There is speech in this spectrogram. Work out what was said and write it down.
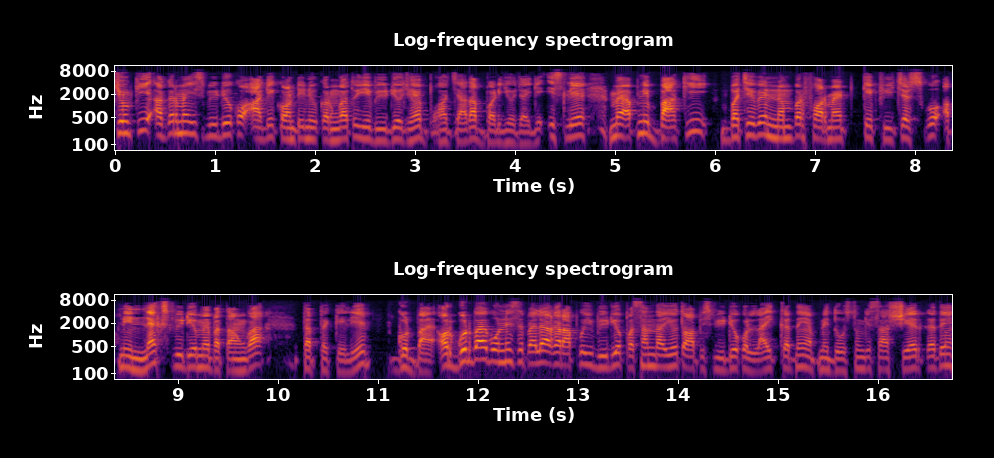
क्योंकि अगर मैं इस वीडियो को आगे कंटिन्यू करूँगा तो ये वीडियो जो है बहुत ज़्यादा बड़ी हो जाएगी। इसलिए मैं अपनी बाकी बचे हुए नंबर फॉर्मेट के फीचर्स को अपनी नेक्स्ट वीडियो में बताऊँगा। तब तक के लिए गुड बाय और गुड बाय बोलने से पहले अगर आपको ये वीडियो पसंद आई हो तो आप इस वीडियो को लाइक कर दें, अपने दोस्तों के साथ शेयर कर दें।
